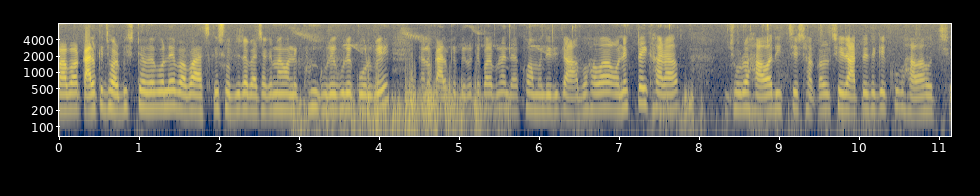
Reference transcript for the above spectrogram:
বাবা, কালকে ঝড় বৃষ্টি হবে বলে বাবা আজকে সবজিটা বেচা কেনা অনেকক্ষণ ঘুরে ঘুরে করবে। কেন কালকে বেরোতে পারবে না? দেখো, আমাদের এদিকে আবহাওয়া অনেকটাই খারাপ। ঝোড়ো হাওয়া দিচ্ছে সকাল, সেই রাতে থেকে খুব হাওয়া হচ্ছে।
